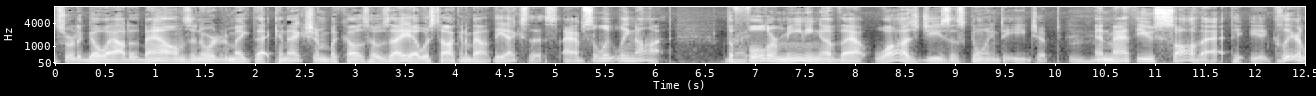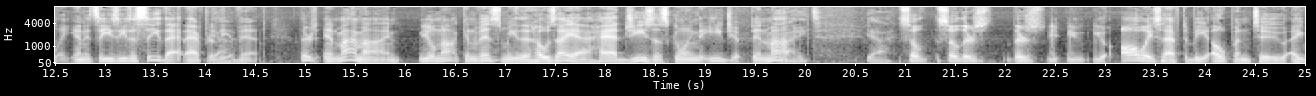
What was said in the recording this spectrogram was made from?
sort of go out of bounds in order to make that connection because Hosea was talking about the Exodus? Absolutely not. The right. fuller meaning of that was Jesus going to Egypt, mm-hmm. and Matthew saw that clearly, and it's easy to see that after yeah. the event. There's, in my mind, you'll not convince me that Hosea had Jesus going to Egypt in mind. Right. Yeah. So so there's there's you you always have to be open to a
